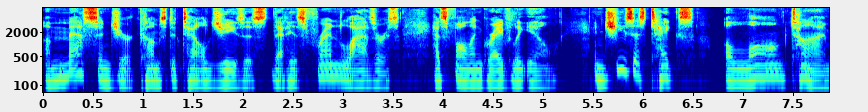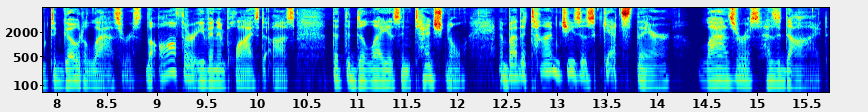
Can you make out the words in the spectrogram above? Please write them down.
a messenger comes to tell Jesus that his friend Lazarus has fallen gravely ill. And Jesus takes a long time to go to Lazarus. The author even implies to us that the delay is intentional, and by the time Jesus gets there, Lazarus has died.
